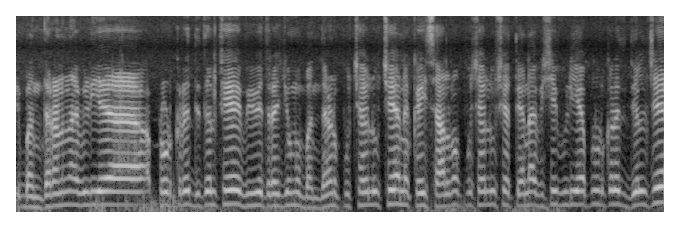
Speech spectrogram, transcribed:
એ બંધારણના વિડીયા અપલોડ કરી દીધેલ છે. વિવિધ રાજ્યોમાં બંધારણ પૂછાયેલું છે અને કઈ સાલમાં પૂછાયેલું છે તેના વિશે વીડિયો અપલોડ કરી દીધેલ છે.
